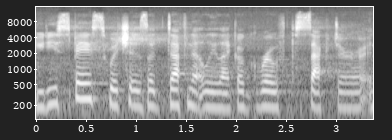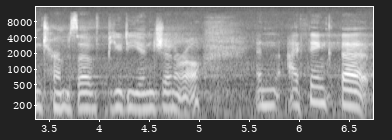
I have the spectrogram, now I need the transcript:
beauty space, which is a, definitely like a growth sector in terms of beauty in general. And I think that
